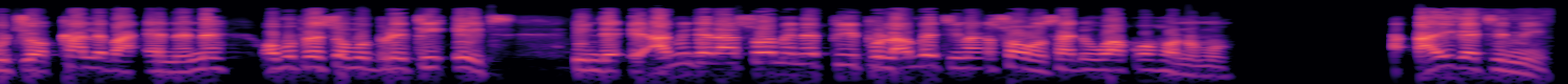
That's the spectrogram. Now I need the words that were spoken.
with your caliber and nene ɔmo pɛ sɛ ɔmo breaking eight in the. I mean there are so many people a mbɛtumi asɔ wɔn nsa de wakɔ hɔ nom. Are you getting me?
